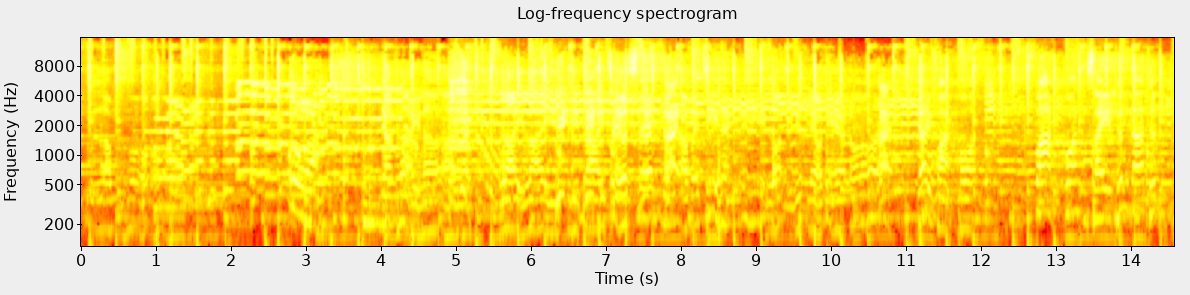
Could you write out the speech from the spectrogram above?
ำลำหองโอ้ยยังไล่ไล่ไล่ไล่กรีดลายเชิดเส้นเอาไปที่แห่งนี้หล่อนยึดแล้วแน่นอนย้ายฟาดคอน ฟาดคอนใส่ถึงหน้าถึงท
